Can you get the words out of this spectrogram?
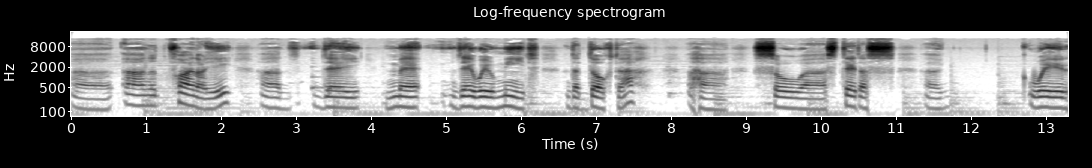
And finally they may they will meet the doctor. Uh, so uh, status uh, will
